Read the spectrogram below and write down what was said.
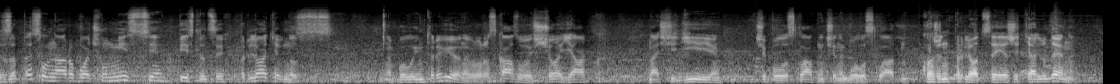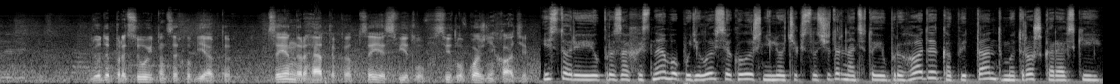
Записував на робочому місці. Після цих прильотів у нас було інтерв'ю, я розказував, що, як, наші дії, чи було складно, чи не було складно. Кожен прильот це є життя людини. Люди працюють на цих об'єктах. Це є енергетика, це є світло, світло в кожній хаті. Історією про захист неба поділився колишній льотчик 114-ї бригади капітан Дмитро Шкаревський.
